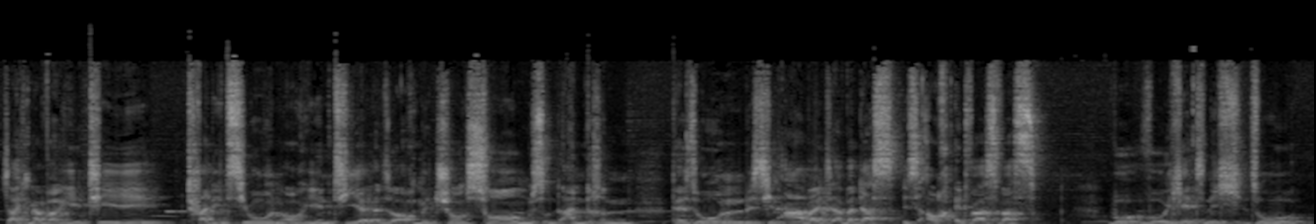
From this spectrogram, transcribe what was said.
sag ich mal, Varieté-Tradition orientiert, also auch mit Chansons und anderen Personen ein bisschen arbeitet. Aber das ist auch etwas, was wo, wo ich jetzt nicht so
